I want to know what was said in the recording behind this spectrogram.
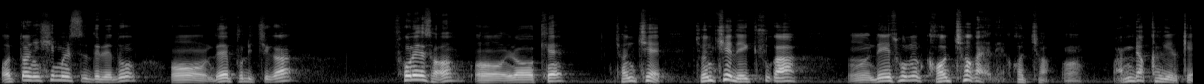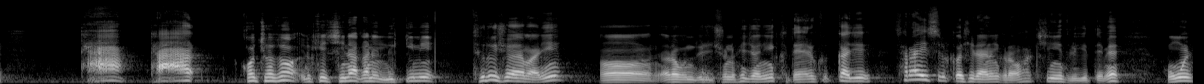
어떤 힘을 쓰더라도 어, 내 브릿지가 손에서 어, 이렇게 전체 전체 내 큐가 어, 내 손을 거쳐 가야 돼요. 거쳐 어, 완벽하게 이렇게 다 다 거쳐서 이렇게 지나가는 느낌이 들으셔야만이 어, 여러분들이 주는 회전이 그대로 끝까지 살아 있을 것이라는 그런 확신이 들기 때문에 공을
